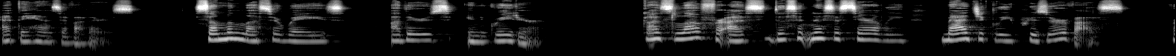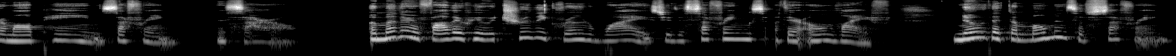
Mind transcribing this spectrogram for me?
at the hands of others, some in lesser ways, others in greater. God's love for us doesn't necessarily magically preserve us from all pain, suffering, and sorrow. A mother and father who have truly grown wise through the sufferings of their own life know that the moments of suffering,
